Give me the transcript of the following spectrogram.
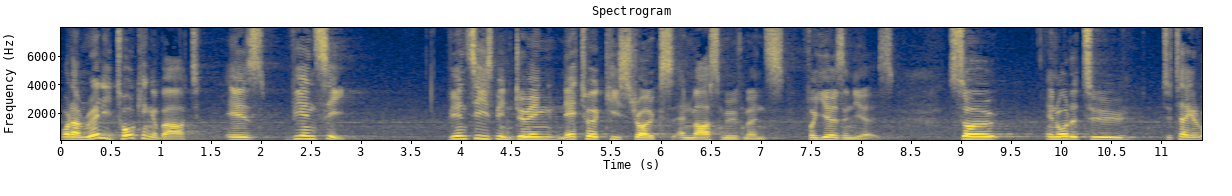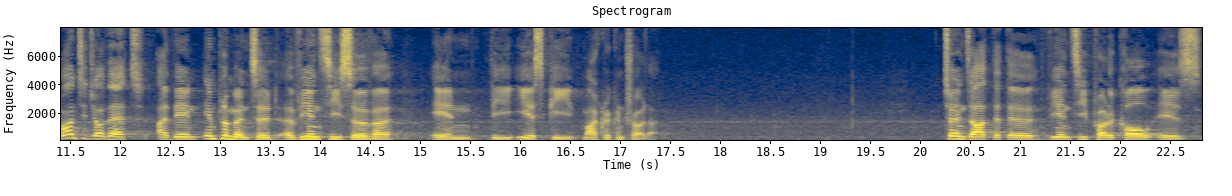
What I'm really talking about is VNC. VNC has been doing network keystrokes and mouse movements for years and years. So in order to, to take advantage of that, I then implemented a VNC server in the ESP microcontroller. Turns out that the VNC protocol is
